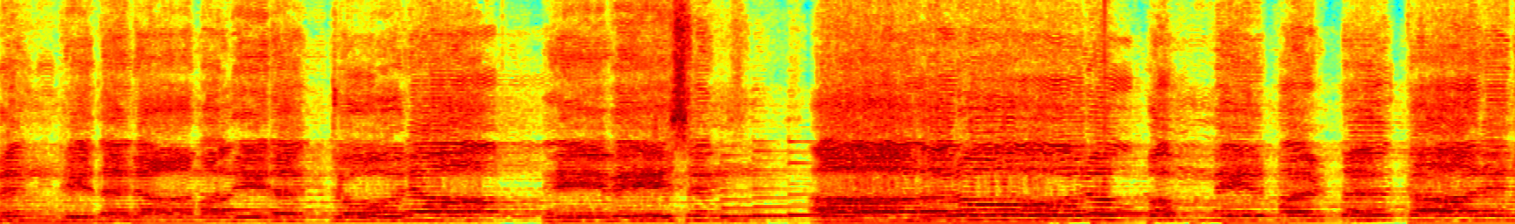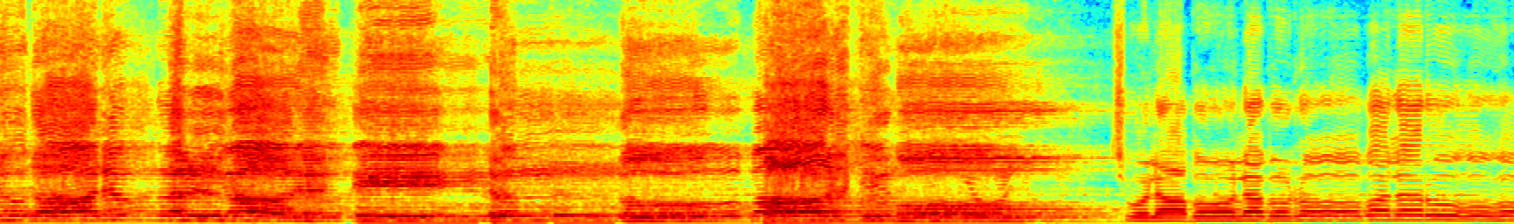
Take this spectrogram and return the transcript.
ബന്ധിതനാമതിരറ്റോല ദേവേശൻ ആഹരോരൊപ്പം സ്വലാബോലബ്രോവൽ റൂഹോ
